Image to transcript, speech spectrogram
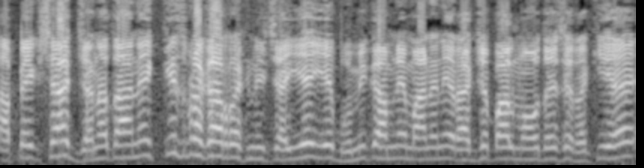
अपेक्षा जनता ने किस प्रकार रखनी चाहिए, ये भूमिका हमने माननीय राज्यपाल महोदय से रखी है।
